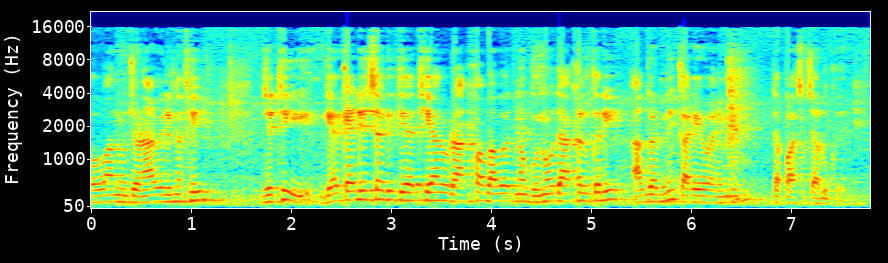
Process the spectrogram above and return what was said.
હોવાનું જણાવેલ નથી. જેથી ગેરકાયદેસર રીતે હથિયારો રાખવા બાબતનો ગુનો દાખલ કરી આગળની કાર્યવાહીની તપાસ ચાલુ કરી.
